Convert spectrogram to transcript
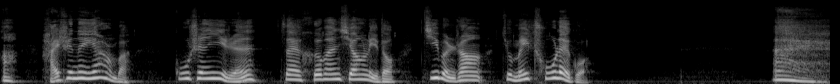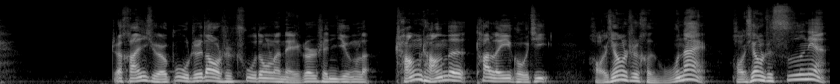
啊，还是那样吧，孤身一人在河湾乡里头，基本上就没出来过。哎，这韩雪不知道是触动了哪根神经了，长长的叹了一口气，好像是很无奈，好像是思念，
